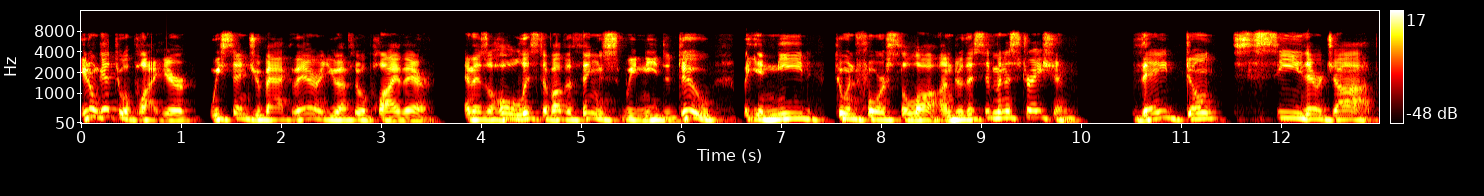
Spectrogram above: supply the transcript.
You don't get to apply here. We send you back there and you have to apply there. And there's a whole list of other things we need to do, but you need to enforce the law. Under this administration, they don't see their job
